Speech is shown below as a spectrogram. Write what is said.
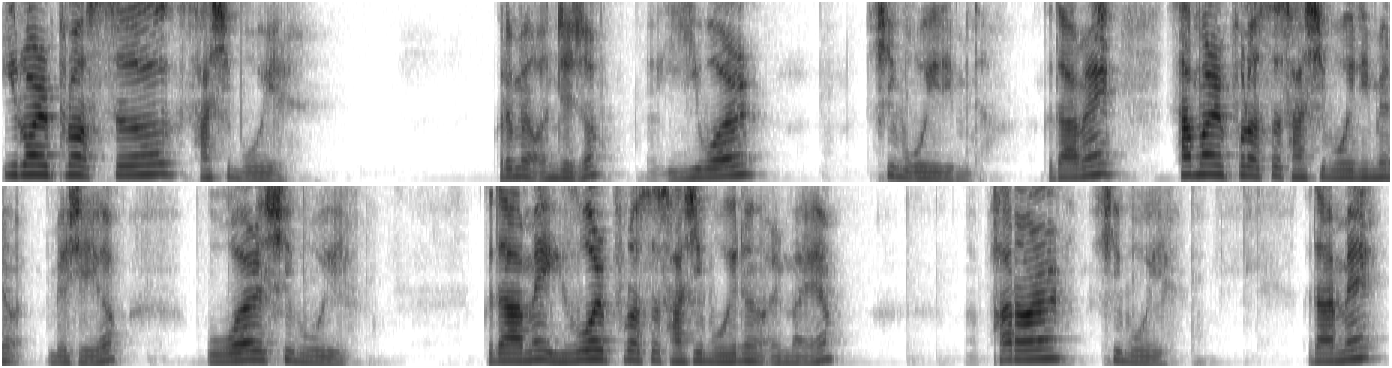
1월 플러스 45일. 그러면 언제죠? 2월 15일입니다. 그 다음에 3월 플러스 45일이면 몇이에요? 5월 15일. 그 다음에 6월 플러스 45일은 얼마예요? 8월 15일. 그 다음에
